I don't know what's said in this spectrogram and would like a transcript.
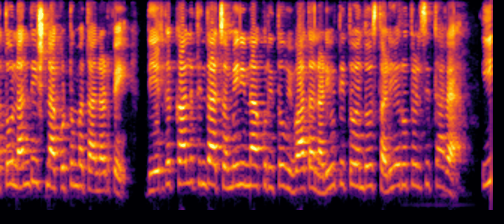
ಮತ್ತು ನಂದೀಶ್ನ ಕುಟುಂಬದ ನಡುವೆ ದೀರ್ಘಕಾಲದಿಂದ ಜಮೀನಿನ ಕುರಿತು ವಿವಾದ ನಡೆಯುತ್ತಿತ್ತು ಎಂದು ಸ್ಥಳೀಯರು ತಿಳಿಸಿದ್ದಾರೆ. ಈ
